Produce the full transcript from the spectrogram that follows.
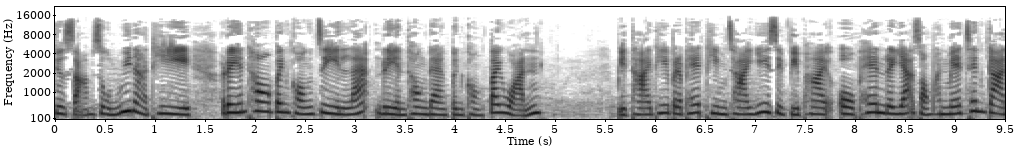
52.30 วินาที เหรียญทองเป็นของจีนและเหรียญทองแดงเป็นของไต้หวัน ปิดท้ายที่ประเภททีมชาย 20 ฝีพายโอเพนระยะ 2,000 เมตร เช่นกัน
